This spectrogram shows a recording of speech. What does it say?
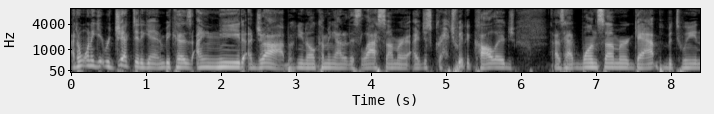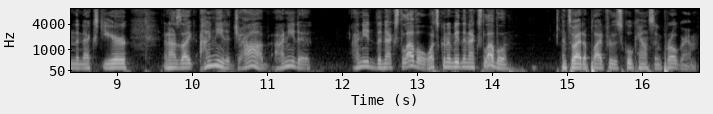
I don't want to get rejected again because I need a job. You know, coming out of this last summer, I just graduated college. I had one summer gap between the next year, and I was like, I need a job. I need a, I need the next level. What's going to be the next level? And so I had applied for the school counseling program.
